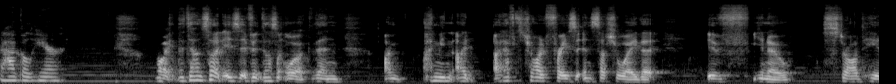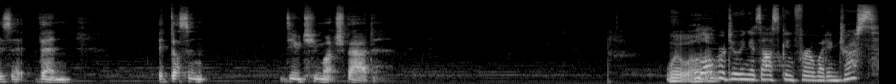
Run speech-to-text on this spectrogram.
haggle here. Right. The downside is if it doesn't work, then I'm. I mean, I'd I'd have to try to phrase it in such a way that if you know Strahd hears it, then it doesn't do too much bad. Well, Well, all uh, we're doing is asking for a wedding dress,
